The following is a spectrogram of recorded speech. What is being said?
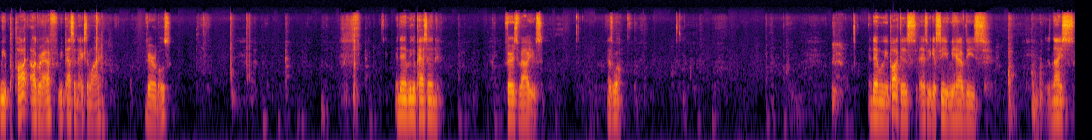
we plot our graph, we pass in X and Y variables. And then we can pass in various values as well. And then when we plot this, as we can see, we have these nice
